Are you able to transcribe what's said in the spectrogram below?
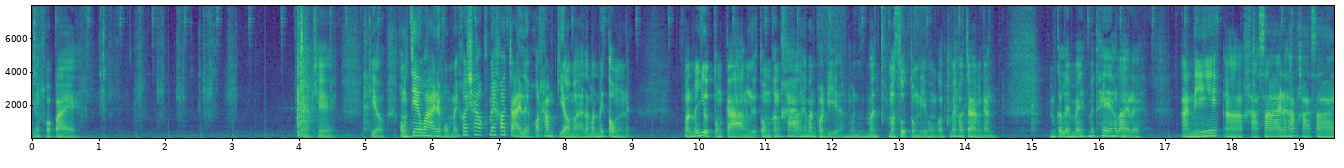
เกลียวทั่วไป โอเค เกียวของ JY เนี่ยผมไม่ค่อยชอบไม่เข้าใจเลยเพราะทำเกียวมาแล้วมันไม่ตรงเนี่ย มันไม่หยุดตรงกลางหรือตรงข้างๆ ให้มันพอดีนะ มันมามาสุดตรงนี้ผมก็ไม่เข้าใจเหมือนกัน มันก็เลยไม่ไม่เท่เท่าไหร่เลย อันนี้ขาทรายนะครับ ขาทราย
